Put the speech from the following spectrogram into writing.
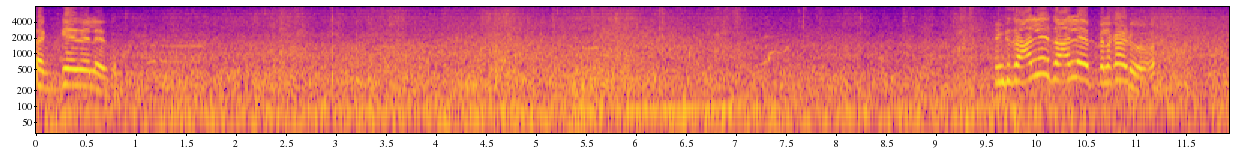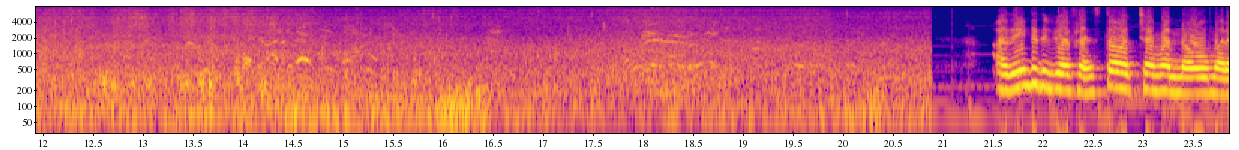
తగ్గేదే లేదు. ఇంక రాలే రాలే పిల్లగాడు. అదేంటి దివ్య ఫ్రెండ్స్తో వచ్చామన్నావు మరి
